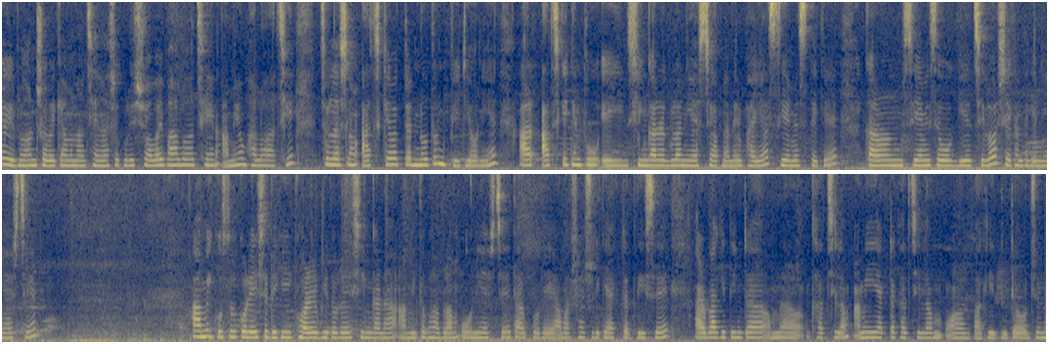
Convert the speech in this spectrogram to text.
হ্যালো এভরিওয়ান, সবাই কেমন আছেন? আশা করি সবাই ভালো আছেন, আমিও ভালো আছি। চলে আসলাম আজকেও একটা নতুন ভিডিও নিয়ে। আর আজকে কিন্তু এই সিঙ্গারাগুলো নিয়ে আসছে আপনাদের ভাইয়া সিএমএস থেকে। কারণ সিএমএসে ও গিয়েছিল, সেখান থেকে নিয়ে আসছে। আমি গোসল করে এসে দেখি ঘরের ভিতরে সিঙ্গারা। আমি তো ভাবলাম ও নিয়ে আসছে, তারপরে আমার শাশুড়িকে একটা দিছে। আর বাকি তিনটা আমরা খাচ্ছিলাম আমি একটা খাচ্ছিলাম, আর বাকি দুইটা ওর জন্য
